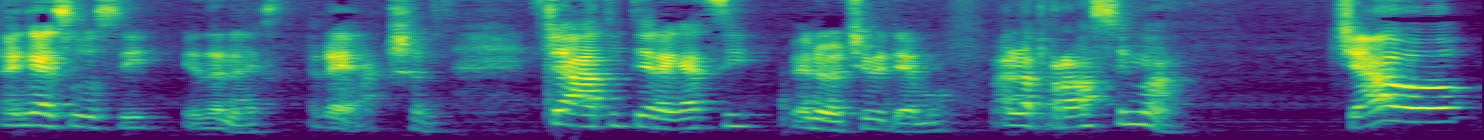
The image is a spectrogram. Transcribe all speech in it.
And guys, we'll see in the next reaction. Ciao a tutti ragazzi e noi ci vediamo alla prossima. Ciao!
